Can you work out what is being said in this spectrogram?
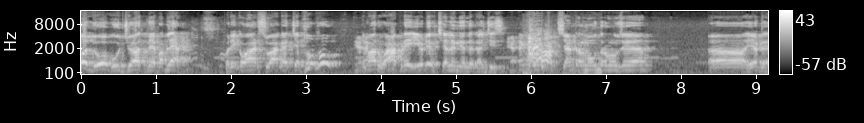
ઓલો ગુજરાત ને પબ્લિક ફરી એકવાર સ્વાગત છે. ફૂ ફૂ. તમારું આપણે યુટ્યુબ ચેનલની અંદર ગાઈજીસ સેન્ટ્રલમાં ઉતરવાનું છે. હેઠે.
